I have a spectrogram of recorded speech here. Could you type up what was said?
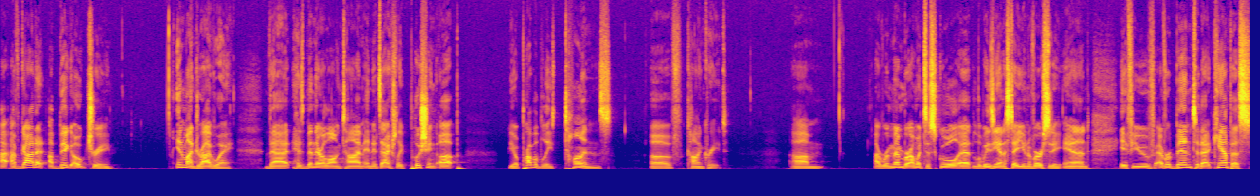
I, have got a, a big oak tree in my driveway that has been there a long time and it's actually pushing up, you know, probably tons of concrete. Um, I remember I went to school at Louisiana State University, and if you've ever been to that campus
